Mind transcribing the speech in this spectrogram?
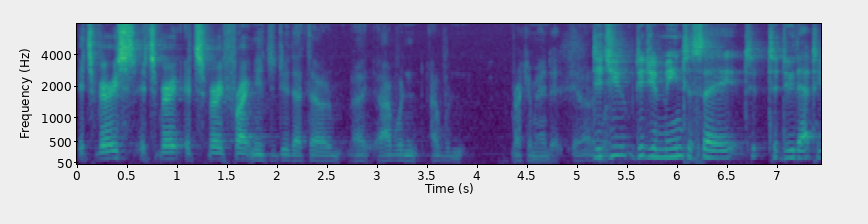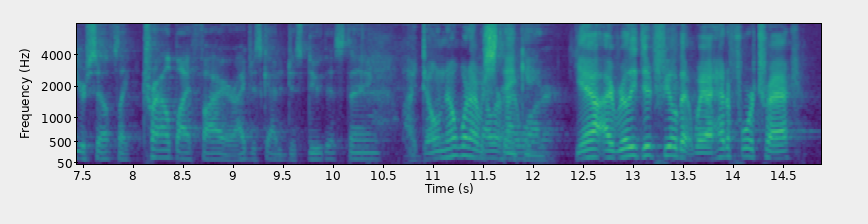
It's very, it's very, it's very frightening to do that though. I, I wouldn't, I wouldn't recommend it. You know what I Did mean? you did you mean to say to, to do that to yourself like trial by fire? I just got to just do this thing. I don't know what I was Hell or high thinking. Yeah, I really did feel that way. I had a four track,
